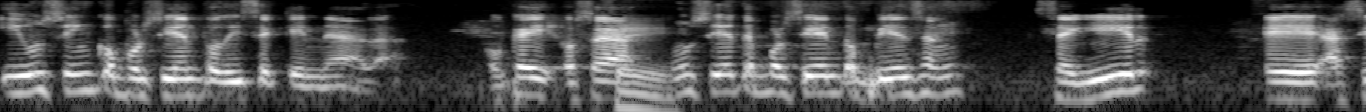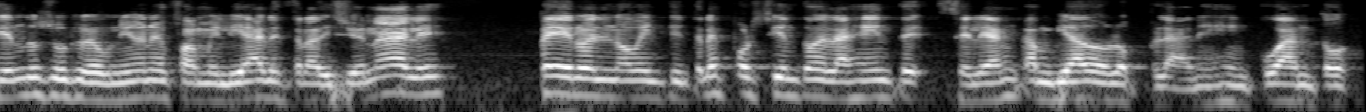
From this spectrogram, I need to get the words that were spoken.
y un 5% dice que nada. ¿Ok? O sea, un 7% piensan seguir eh, haciendo sus reuniones familiares tradicionales, pero el 93% de la gente se le han cambiado los planes en cuanto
